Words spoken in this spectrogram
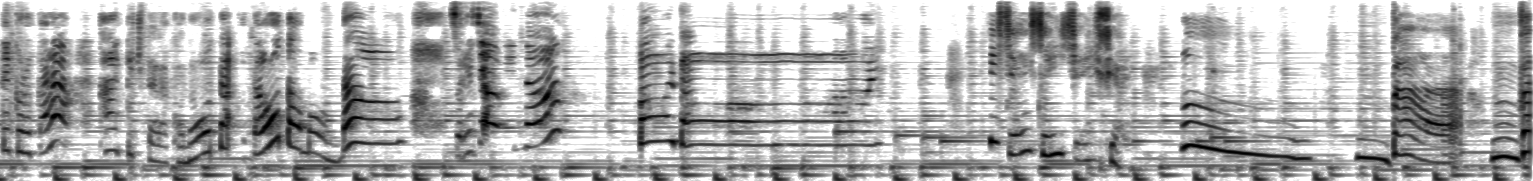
ってくるから帰ってきたらこの歌歌おうと思うんだ谁谁谁谁嗯嗯爸嗯爸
